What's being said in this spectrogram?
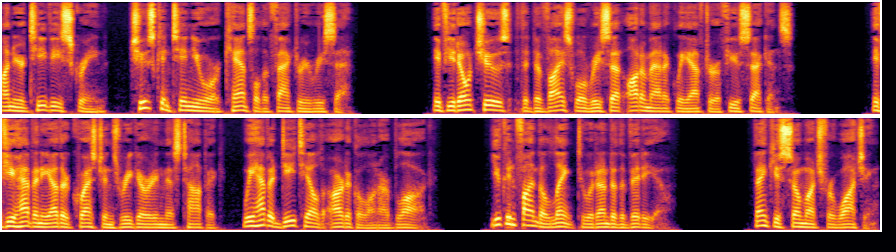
On your TV screen, choose Continue or Cancel the factory reset. If you don't choose, the device will reset automatically after a few seconds. If you have any other questions regarding this topic, we have a detailed article on our blog. You can find the link to it under the video. Thank you so much for watching.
